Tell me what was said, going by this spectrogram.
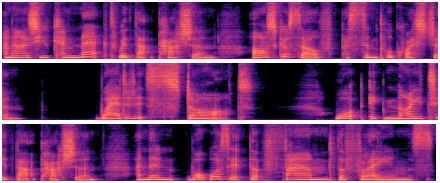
And as you connect with that passion, ask yourself a simple question Where did it start? What ignited that passion? And then what was it that fanned the flames?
